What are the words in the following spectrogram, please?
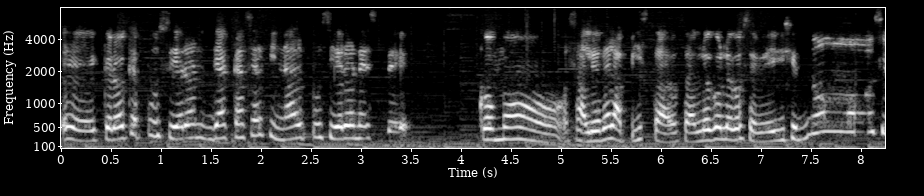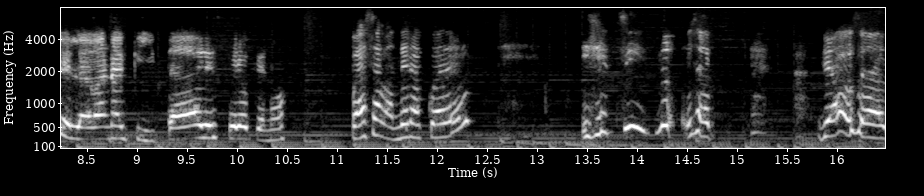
eh, creo que pusieron, ya casi al final pusieron este cómo salió de la pista. O sea, luego luego se ve y dije, no, se la van a quitar, espero que no. Pasa bandera cuadra. Y dije, sí, no, o sea, ya, o sea,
